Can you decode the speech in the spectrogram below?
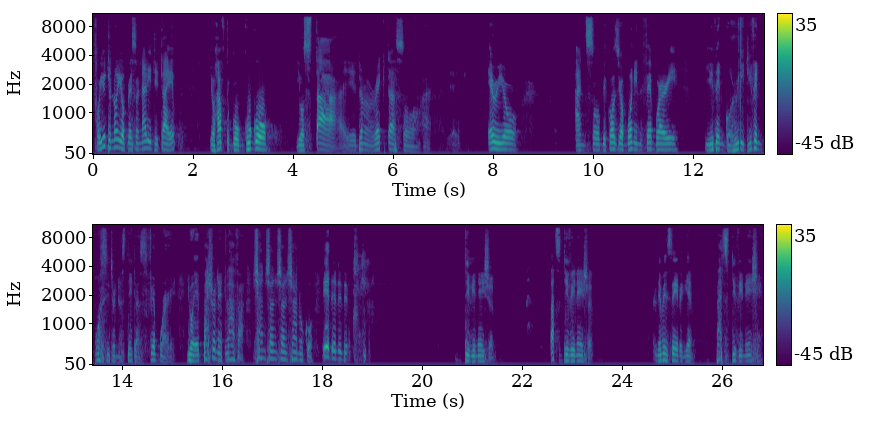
for you to know your personality type, you have to go Google your star, you don't know, Rectus or uh, Ariel. And so, because you're born in February, you even go read, you even post it on your status, February. You are a passionate lover. Shan, shan, shan, shanuko. Eh, divination. That's divination. Let me say it again. That's divination.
